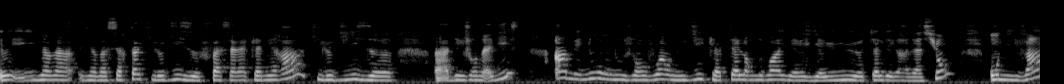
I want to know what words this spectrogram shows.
il y, en a, il y en a certains qui le disent face à la caméra, qui le disent euh, à des journalistes. Ah, mais nous, on nous envoie, on nous dit qu'à tel endroit, il y, a, eu telle dégradation. On y va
